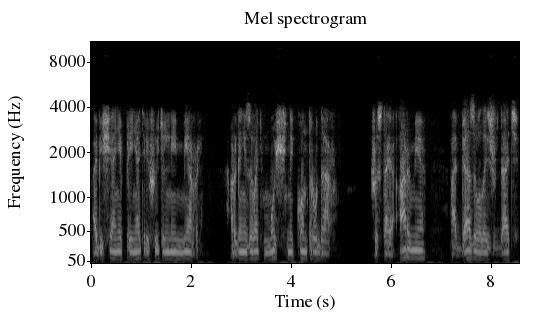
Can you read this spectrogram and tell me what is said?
обещания принять решительные меры, организовать мощный контрудар. Шестая армия обязывалась ждать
